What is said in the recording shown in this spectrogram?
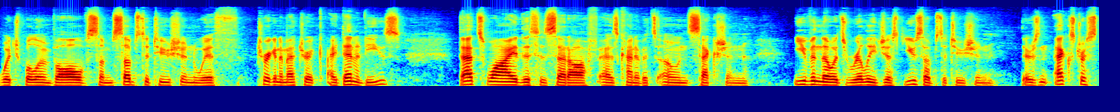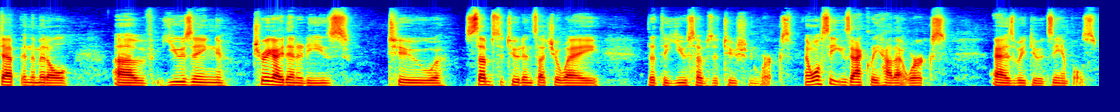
which will involve some substitution with trigonometric identities. That's why this is set off as kind of its own section. Even though it's really just u substitution, there's an extra step in the middle of using trig identities to substitute in such a way that the u substitution works. And we'll see exactly how that works as we do examples.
